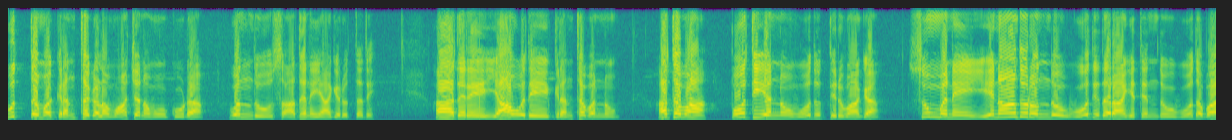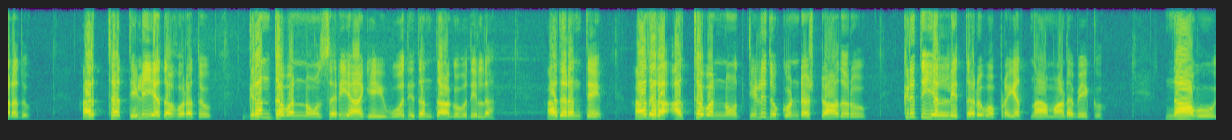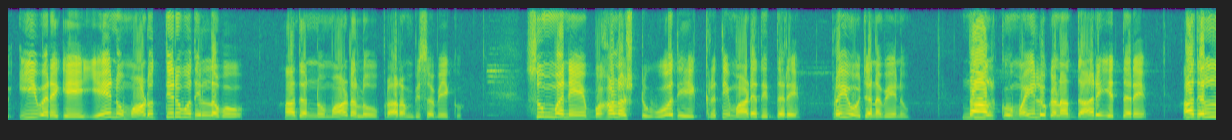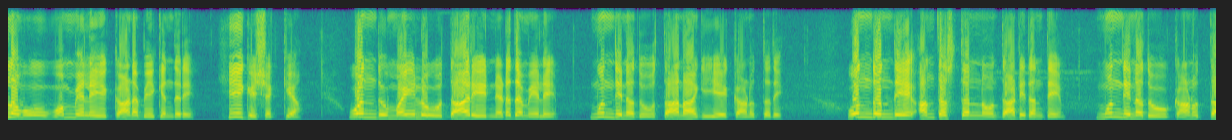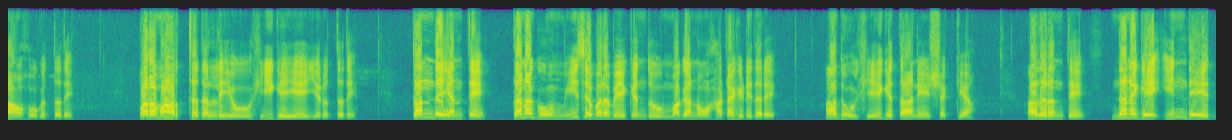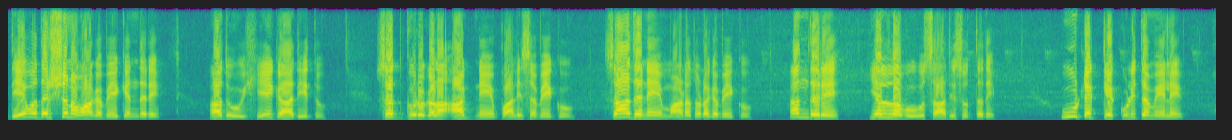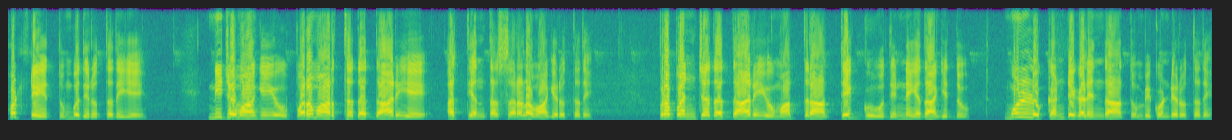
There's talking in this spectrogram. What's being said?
ಉತ್ತಮ ಗ್ರಂಥಗಳ ವಾಚನವೂ ಕೂಡ ಒಂದು ಸಾಧನೆಯಾಗಿರುತ್ತದೆ. ಆದರೆ ಯಾವುದೇ ಗ್ರಂಥವನ್ನು ಅಥವಾ ಪೋಥಿಯನ್ನು ಓದುತ್ತಿರುವಾಗ ಸುಮ್ಮನೆ ಏನಾದರೊಂದು ಓದಿದರಾಯಿತೆಂದು ಓದಬಾರದು. ಅರ್ಥ ತಿಳಿಯದ ಹೊರತು ಗ್ರಂಥವನ್ನು ಸರಿಯಾಗಿ ಓದಿದಂತಾಗುವುದಿಲ್ಲ. ಅದರಂತೆ ಅದರ ಅರ್ಥವನ್ನು ತಿಳಿದುಕೊಂಡಷ್ಟಾದರೂ ಕೃತಿಯಲ್ಲಿ ತರುವ ಪ್ರಯತ್ನ ಮಾಡಬೇಕು. ನಾವು ಈವರೆಗೆ ಏನು ಮಾಡುತ್ತಿರುವುದಿಲ್ಲವೋ ಅದನ್ನು ಮಾಡಲು ಪ್ರಾರಂಭಿಸಬೇಕು. ಸುಮ್ಮನೆ ಬಹಳಷ್ಟು ಓದಿ ಕೃತಿ ಮಾಡದಿದ್ದರೆ ಪ್ರಯೋಜನವೇನು? ನಾಲ್ಕು ಮೈಲುಗಳ ದಾರಿ ಇದ್ದರೆ ಅದೆಲ್ಲವೂ ಒಮ್ಮೆಲೆ ಕಾಣಬೇಕೆಂದರೆ ಹೇಗೆ ಶಕ್ಯ? ಒಂದು ಮೈಲು ದಾರಿ ನಡೆದ ಮೇಲೆ ಮುಂದಿನದು ತಾನಾಗಿಯೇ ಕಾಣುತ್ತದೆ. ಒಂದೊಂದೇ ಅಂತಸ್ತನ್ನು ದಾಟಿದಂತೆ ಮುಂದಿನದು ಕಾಣುತ್ತಾ ಹೋಗುತ್ತದೆ. ಪರಮಾರ್ಥದಲ್ಲಿಯೂ ಹೀಗೆಯೇ ಇರುತ್ತದೆ. ತಂದೆಯಂತೆ ತನಗೂ ಮೀಸೆ ಬರಬೇಕೆಂದು ಮಗನು ಹಠ ಹಿಡಿದರೆ ಅದು ಹೇಗೆ ತಾನೇ ಶಕ್ಯ? ಅದರಂತೆ ನನಗೆ ಹಿಂದೆ ದೇವದರ್ಶನವಾಗಬೇಕೆಂದರೆ ಅದು ಹೇಗಾದೀತು? ಸದ್ಗುರುಗಳ ಆಜ್ಞೆ ಪಾಲಿಸಬೇಕು, ಸಾಧನೆ ಮಾಡತೊಡಗಬೇಕು, ಅಂದರೆ ಎಲ್ಲವೂ ಸಾಧಿಸುತ್ತದೆ. ಊಟಕ್ಕೆ ಕುಳಿತ ಮೇಲೆ ಹೊಟ್ಟೆ ತುಂಬದಿರುತ್ತದೆಯೇ? ನಿಜವಾಗಿಯೂ ಪರಮಾರ್ಥದ ದಾರಿಯೇ ಅತ್ಯಂತ ಸರಳವಾಗಿರುತ್ತದೆ. ಪ್ರಪಂಚದ ದಾರಿಯು ಮಾತ್ರ ತೆಗ್ಗು ದಿಣ್ಣೆಯದಾಗಿದ್ದು ಮುಳ್ಳು ಕಂಟೆಗಳಿಂದ ತುಂಬಿಕೊಂಡಿರುತ್ತದೆ.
